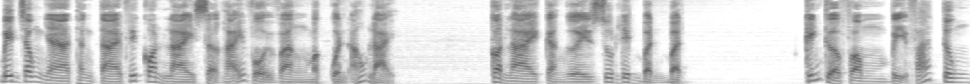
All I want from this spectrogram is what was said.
Bên trong nhà thằng Tài với con lại sợ hãi vội vàng mặc quần áo lại. Còn lại cả người run lên bẩn bật. Kính cửa phòng bị phá tung.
